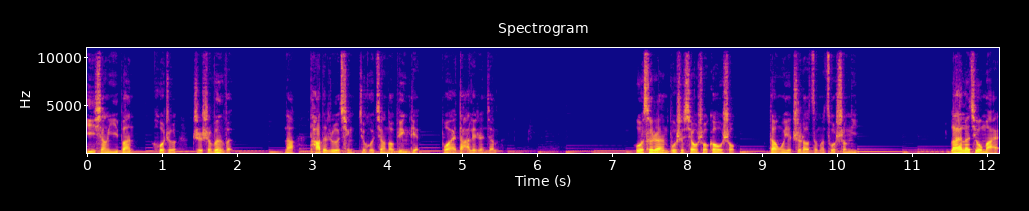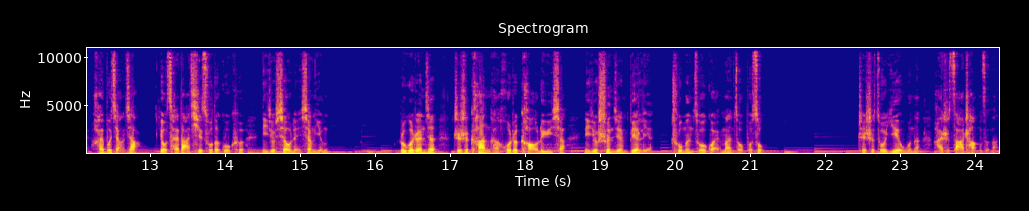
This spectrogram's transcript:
意向一般，或者只是问问，那他的热情就会降到冰点，不爱搭理人家了。我虽然不是销售高手，但我也知道怎么做生意。来了就买还不讲价，又财大气粗的顾客，你就笑脸相迎。如果人家只是看看或者考虑一下，你就瞬间变脸，出门左拐，慢走不送。这是做业务呢，还是砸场子呢？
